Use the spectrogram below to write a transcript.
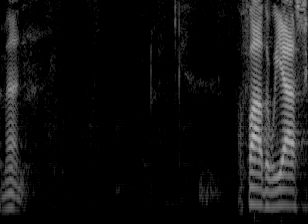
Amen. Amen. Father, we ask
